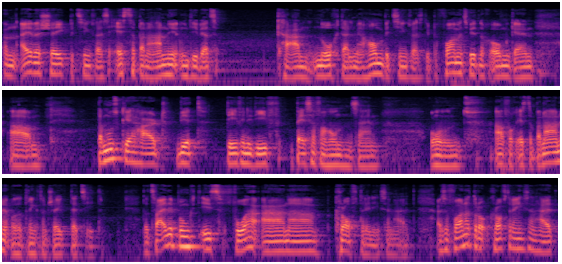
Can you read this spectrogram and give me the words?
einen Eiweißshake bzw. esst eine Banane und ihr werdet keinen Nachteil mehr haben, beziehungsweise die Performance wird nach oben gehen. Ähm, der Muskelerhalt wird definitiv besser vorhanden sein. Und einfach esst eine Banane oder trinkt einen Shake, that's it. Der zweite Punkt ist vor einer Krafttrainingseinheit. Also vor einer Krafttrainingseinheit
